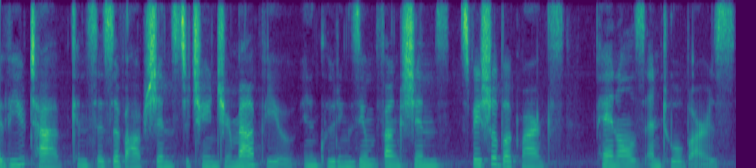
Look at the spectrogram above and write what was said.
The View tab consists of options to change your map view, including zoom functions, spatial bookmarks, panels, and toolbars.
